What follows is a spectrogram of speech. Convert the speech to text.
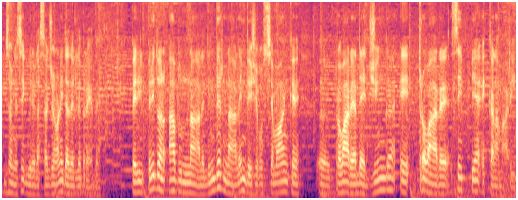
bisogna seguire la stagionalità delle prede. Per il periodo autunnale ed invernale invece possiamo anche eh, provare ad edging e trovare seppie e calamari.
